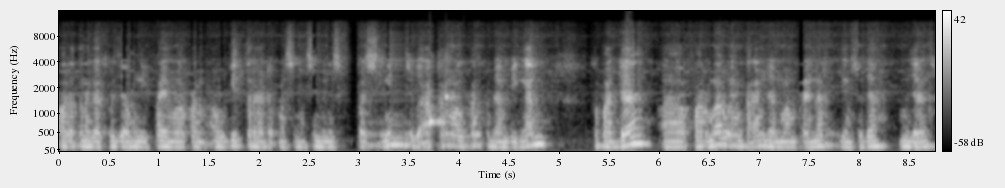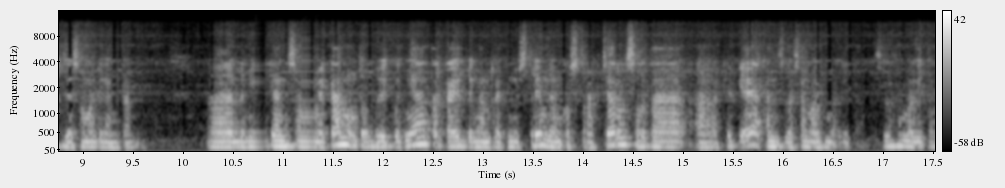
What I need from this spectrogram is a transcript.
para tenaga kerja Hunifa yang melakukan audit terhadap masing-masing bisnis ini juga akan melakukan pendampingan kepada uh, farmer, UMKM, dan mompreneur yang sudah menjalin kerjasama dengan kami. Uh, demikian disampaikan untuk berikutnya terkait dengan revenue stream dan cost structure serta uh, KPI akan dijelaskan oleh Mbak Lita. Silakan Mbak Lita.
